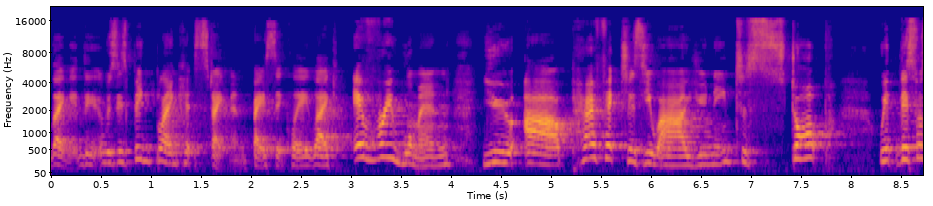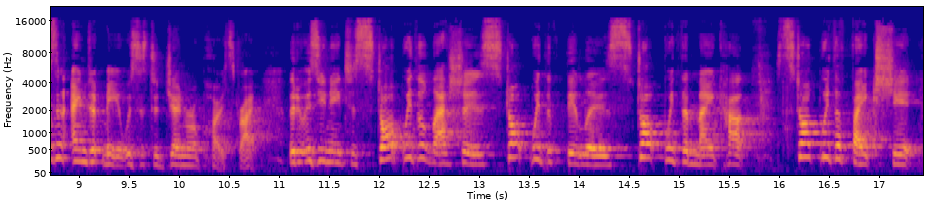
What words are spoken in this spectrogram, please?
like, it was this big blanket statement basically, like, every woman, you are perfect as you are, you need to stop with, this wasn't aimed at me, it was just a general post, right? But it was you need to stop with the lashes, stop with the fillers, stop with the makeup, stop with the fake shit,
